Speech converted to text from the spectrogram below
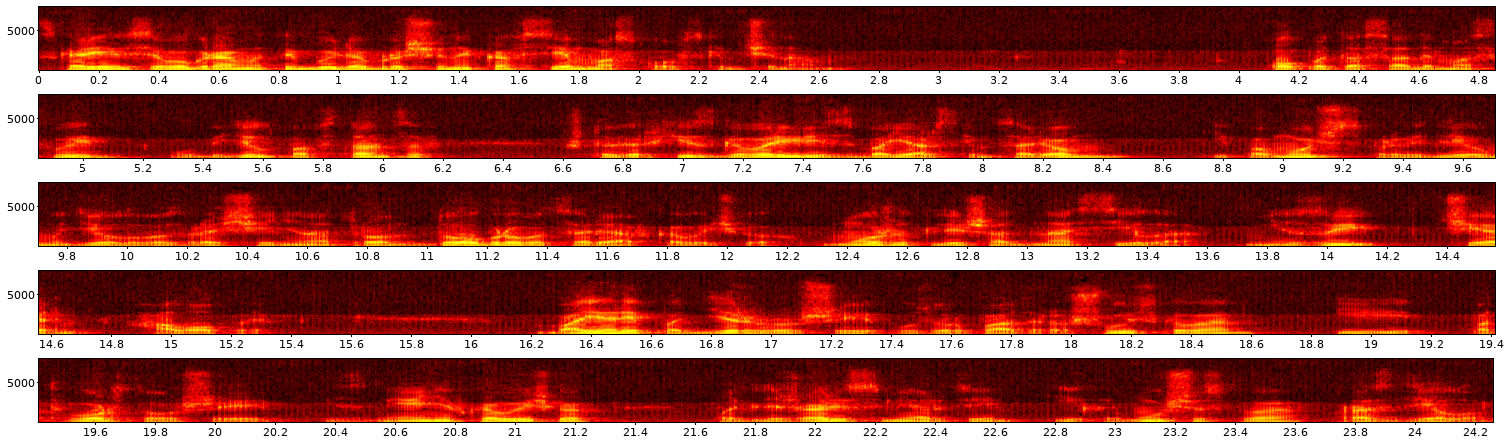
Скорее всего, грамоты были обращены ко всем московским чинам. Опыт осады Москвы убедил повстанцев, что верхи сговорились с боярским царем и помочь справедливому делу возвращения на трон доброго царя в кавычках может лишь одна сила – низы, чернь, холопы. Бояре, поддерживавшие узурпатора Шуйского и потворствовавшие «измене» в кавычках, подлежали смерти, их имущество – разделу.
